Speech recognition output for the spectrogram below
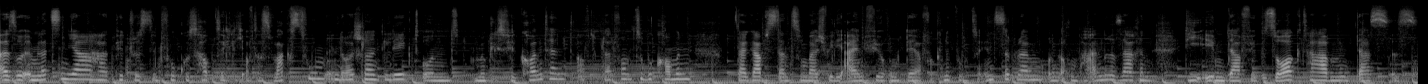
Also im letzten Jahr hat Pinterest den Fokus hauptsächlich auf das Wachstum in Deutschland gelegt und möglichst viel Content auf die Plattform zu bekommen. Da gab es dann zum Beispiel die Einführung der Verknüpfung zu Instagram und noch ein paar andere Sachen, die eben dafür gesorgt haben, dass es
